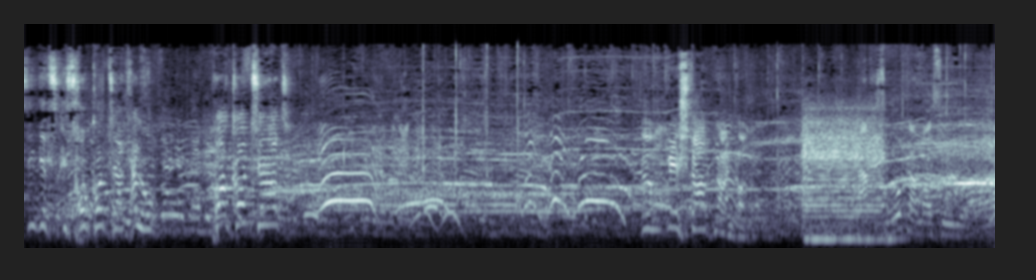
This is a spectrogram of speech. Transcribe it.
Sind Jetzt ist Rockkonzert, hallo. Rockkonzert. Wir starten einfach. Ach, so kann man singen.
